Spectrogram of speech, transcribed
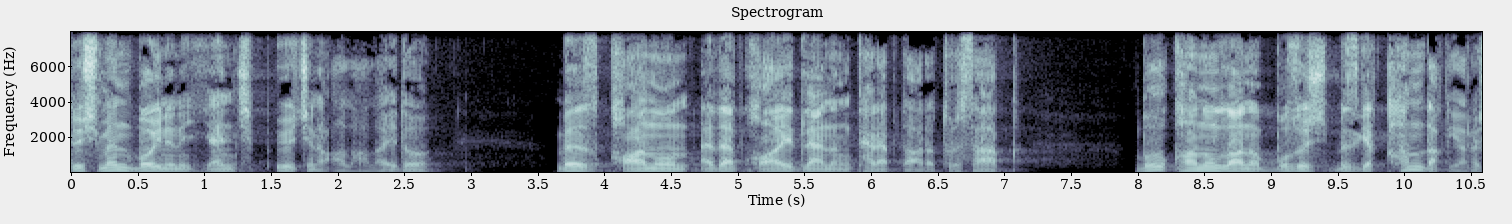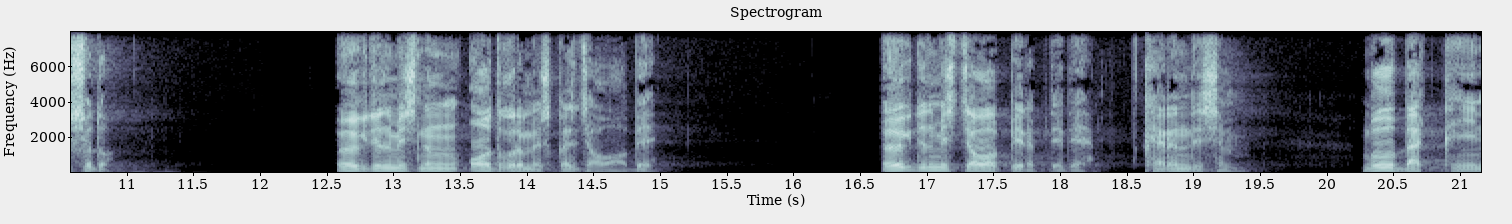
dushman bo'ynini yanchib o'chini ola oladi. Biz qonun, adab qoidalarning tarafdori tursak, bu qonunlarni buzish bizga qandoq yarashidi O'gdilmishning o'dg'irmishqa javobi. O'gdilmish javob berib dedi: "Qarindishim, bu bak qiyin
